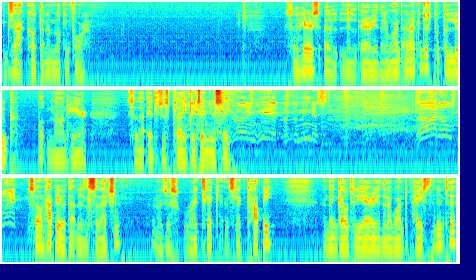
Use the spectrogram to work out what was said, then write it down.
exact cut that I'm looking for. So here's a little area that I want and I can just put the loop button on here so that it'll just play continuously. so I'm happy with that little selection and I'll just right click and select copy and then go to the area that I want to paste it into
